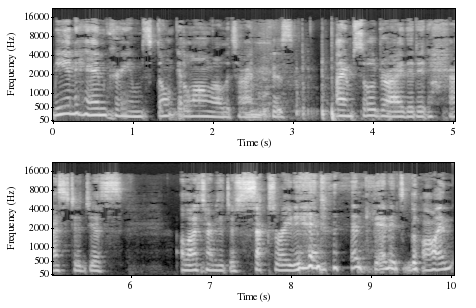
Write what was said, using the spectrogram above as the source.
Me and hand creams don't get along all the time because I am so dry that it has to just, a lot of times it just sucks right in and then it's gone.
